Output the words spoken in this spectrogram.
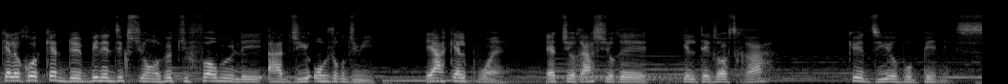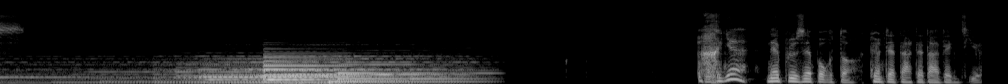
Quelle requête de bénédiction veux-tu formuler à Dieu aujourd'hui? Et à quel point es-tu rassuré qu'il t'exaucera? Que Dieu vous bénisse. Rien n'est plus important qu'un tête-à-tête avec Dieu.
